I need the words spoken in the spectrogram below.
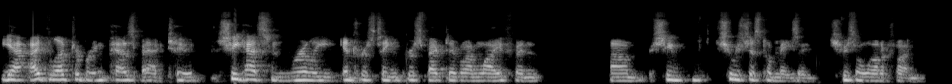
Yeah, I'd love to bring Pez back too. She has some really interesting perspective on life, and um, she she was just amazing. She was a lot of fun.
